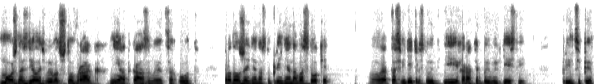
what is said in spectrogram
можно сделать вывод, что враг не отказывается от продолжения наступления на востоке, это свидетельствует и характер боевых действий. В принципе,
